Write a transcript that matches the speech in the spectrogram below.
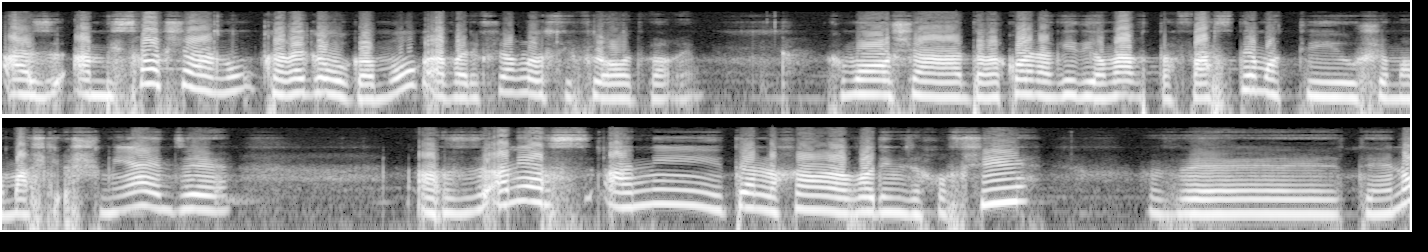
אז המשחק שלנו כרגע הוא גמור, אבל אפשר להוסיף לו עוד דברים. כמו שהדרקון נגיד יאמר, תפסתם אותי, הוא שממש ישמיע את זה. אז אני, אני אתן לכם לעבוד עם זה חופשי ותהנו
